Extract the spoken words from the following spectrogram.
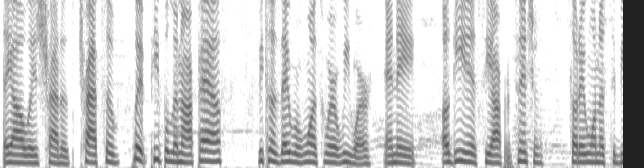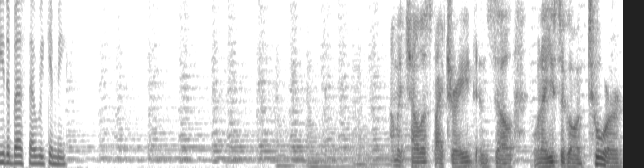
they always try to try to put people in our path because they were once where we were and they again see our potential. So they want us to be the best that we can be. I'm a cellist by trade. And so when I used to go on tour,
